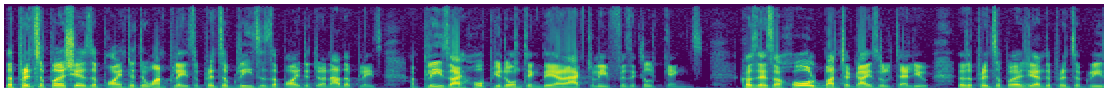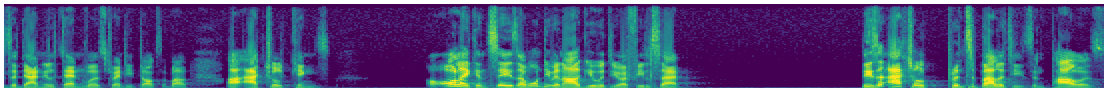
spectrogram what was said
The Prince of Persia is appointed to one place, the Prince of Greece is appointed to another place. And please, I hope you don't think they are actually physical kings. Because there's a whole bunch of guys who will tell you that the Prince of Persia and the Prince of Greece, that Daniel 10, verse 20 talks about, are actual kings. All I can say is I won't even argue with you. I feel sad. These are actual principalities and powers.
